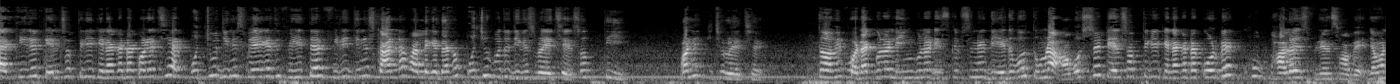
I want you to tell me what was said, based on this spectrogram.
লাকি যে তেল সব থেকে কেনাকাটা করেছি আর প্রচুর জিনিস পেয়ে গেছি ফ্রিতে। আর ফ্রির জিনিস কার না ভালো লাগে? দেখো প্রচুর প্রচুর জিনিস রয়েছে, সত্যি। অনেক কিছু রয়েছে। তো আমি প্রোডাক্টগুলো লিঙ্কগুলো ডিসক্রিপশনে দিয়ে দেবো। তোমরা অবশ্যই টেল শপ থেকে কেনাকাটা করবে, খুব ভালো এক্সপিরিয়েন্স হবে, যেমন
